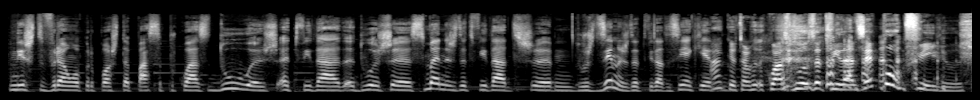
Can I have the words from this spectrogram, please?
Neste verão, a proposta passa por quase duas atividades, duas uh, semanas de atividades, uh, duas dezenas de atividades, assim é que é. Ah, que quase duas atividades, é pouco, filhos.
